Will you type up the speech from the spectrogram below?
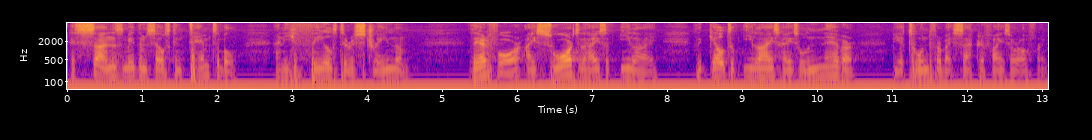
His sons made themselves contemptible, and he failed to restrain them. Therefore, I swore to the house of Eli, the guilt of Eli's house will never be atoned for by sacrifice or offering.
